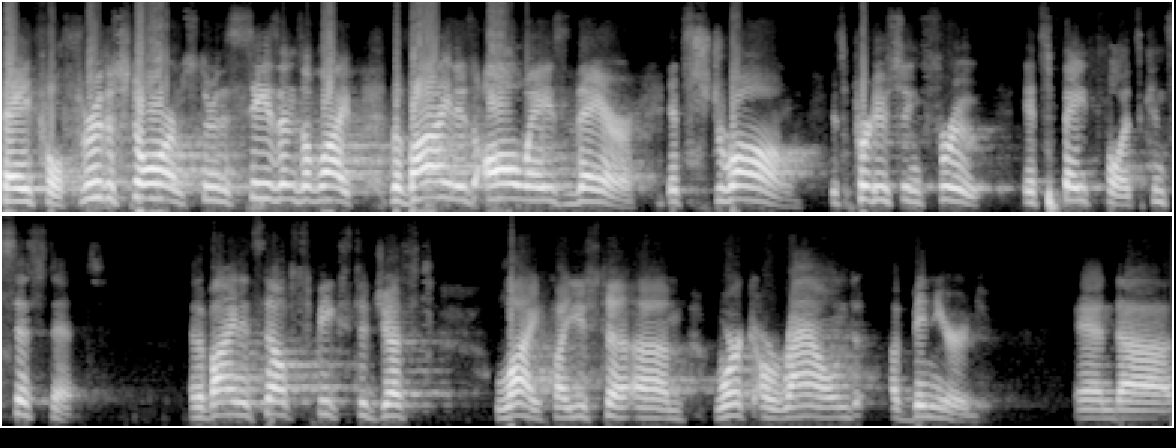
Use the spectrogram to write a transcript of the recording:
faithful through the storms, through the seasons of life. The vine is always there. It's strong. It's producing fruit. It's faithful. It's consistent. And the vine itself speaks to just life. I used to um, work around a vineyard. And uh,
